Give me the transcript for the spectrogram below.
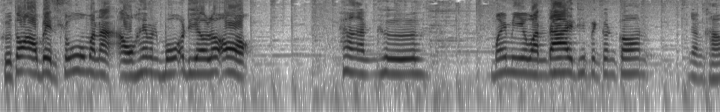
คือต้องเอาเบ็ดสู้มันอะเอาให้มันโบ๊ะเดียวแล้วออกถ้างั้นคือ ไม่มีวันได้ที่เป็นก้อนๆอย่างเขา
